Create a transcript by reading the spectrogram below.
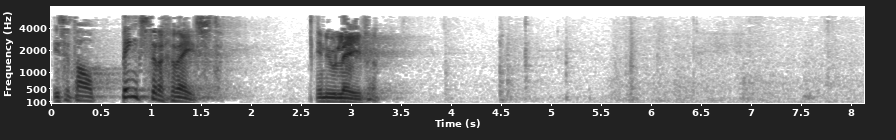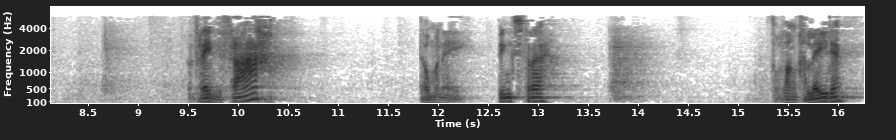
Is het al Pinksteren geweest in uw leven? Een vreemde vraag. Dominee, Pinksteren. Toch lang geleden.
